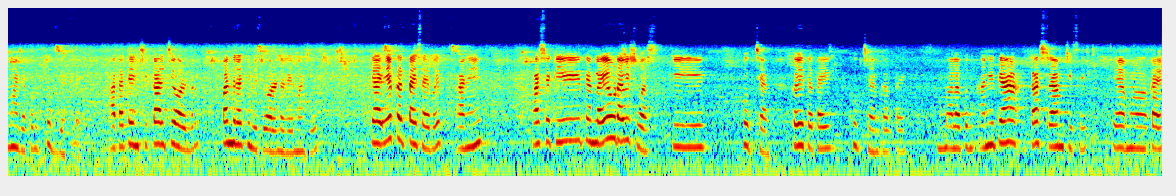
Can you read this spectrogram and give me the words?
माझ्याकडून तूप घेतलं आहे आता त्यांची कालची ऑर्डर पंधरा किलोची ऑर्डर आहे माझी. त्या एकच ताईसाहेब आहेत आणि अशा की त्यांना एवढा विश्वास की खूप छान. कविता ताई खूप छान करताय. मला तुम आणि त्या कास्ट आमचीच आहे त्यामुळं काय?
